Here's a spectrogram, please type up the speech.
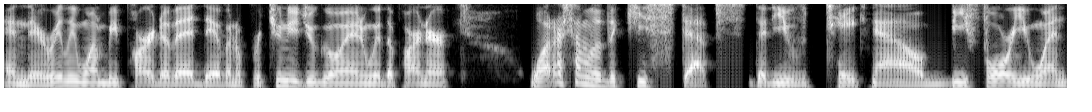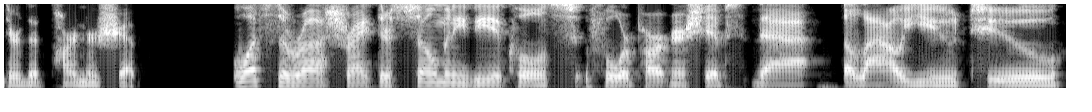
and they really want to be part of it, they have an opportunity to go in with a partner. What are some of the key steps that you take now before you enter that partnership? What's the rush, right? There's so many vehicles for partnerships that allow you to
